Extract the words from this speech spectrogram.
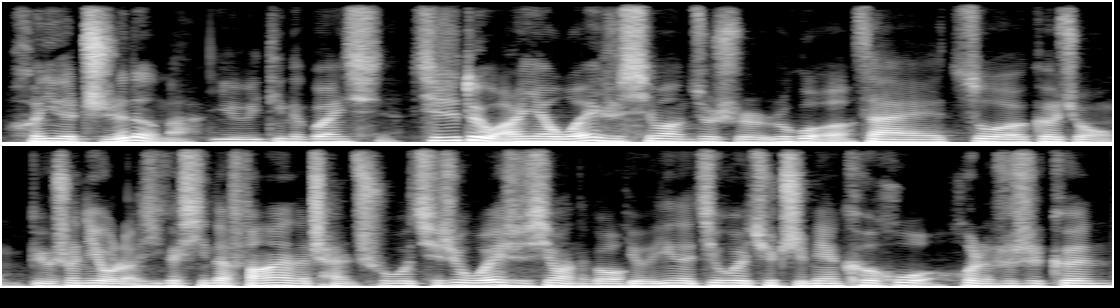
和你的职能吧有一定的关系。其实对我而言，我也是希望，就是如果在做各种，比如说你有了一个新的方案的产出，其实我也是希望能够有一定的机会去直面客户，或者说是跟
